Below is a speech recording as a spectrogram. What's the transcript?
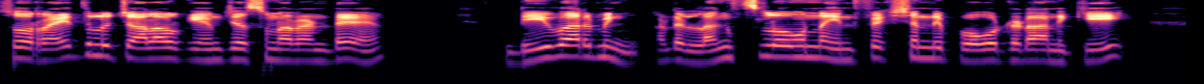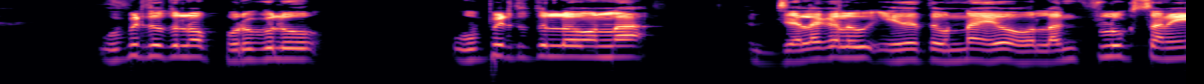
సో రైతులు చాలా వరకు ఏం చేస్తున్నారంటే డీవార్మింగ్ అంటే లంగ్స్లో ఉన్న ఇన్ఫెక్షన్ని పోగొట్టడానికి ఊపిరితిత్తుల్లో పురుగులు ఊపిరితిత్తుల్లో ఉన్న జలగలు ఏదైతే ఉన్నాయో లంగ్ ఫ్లూక్స్ అని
